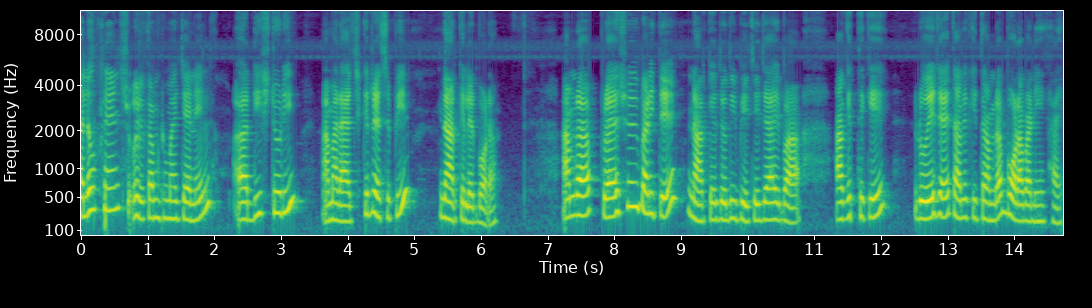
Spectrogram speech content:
Hello friends welcome to my channel the story আমার আজকের রেসিপি নারকেলের বড়া। আমরা প্রায়শই বাড়িতে নারকেল যদি বেঁচে যায় বা আগের থেকে রয়ে যায়, তাহলে কিন্তু আমরা বড়া বানিয়ে খাই।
